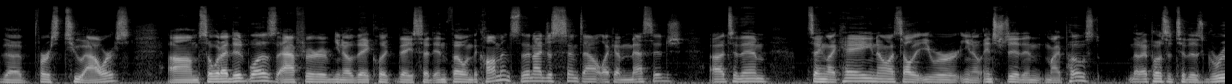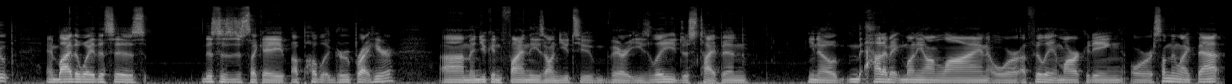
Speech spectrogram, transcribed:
the first two hours. Um, so what I did was after, you know, they clicked, they said info in the comments, then I just sent out like a message uh, to them saying like, hey, you know, I saw that you were, you know, interested in my post that I posted to this group. And by the way, this is, this is just like a, a public group right here. Um, and you can find these on YouTube very easily. You just type in, you know, how to make money online or affiliate marketing or something like that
